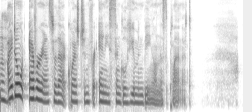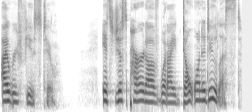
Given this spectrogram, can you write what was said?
I don't ever answer that question for any single human being on this planet. I refuse to. It's just part of what I don't want to do list.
